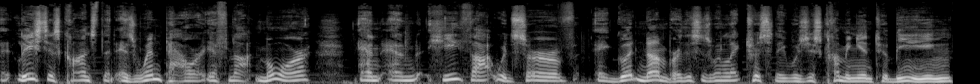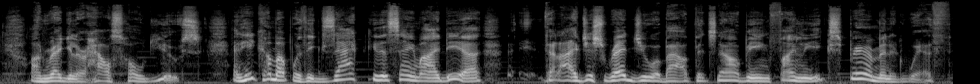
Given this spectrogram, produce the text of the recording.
at least as constant as wind power, if not more, and and he thought would serve a good number. This is when electricity was just coming into being on regular household use, and he come up with exactly the same idea that I just read you about. That's now being finally experimented with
